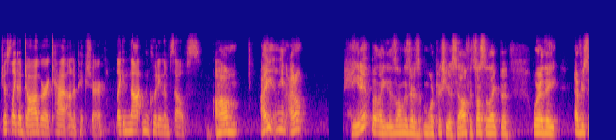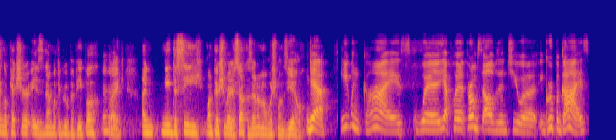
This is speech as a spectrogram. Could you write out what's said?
just like a dog or a cat on a picture, like not including themselves? Um, I, I mean, I don't hate it, but like as long as there's more picture yourself, it's also like the where they every single picture is them with a group of people. Mhm. Like I need to see one picture by yourself because I don't know which one's you. Yeah. I hate when guys would yeah put throw themselves into a, group of guys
